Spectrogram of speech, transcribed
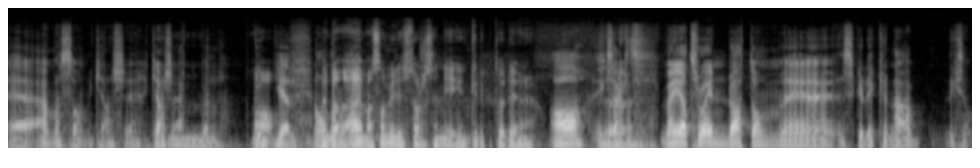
eh, Amazon kanske, kanske Mm. Apple, Ja. Google, någon Men de. Amazon vill ju starta sin egen krypto. Det. Ja, Så- exakt. Men jag tror ändå att de eh, skulle kunna liksom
